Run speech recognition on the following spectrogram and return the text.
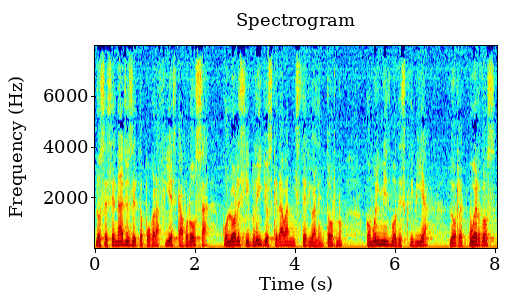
los escenarios de topografía escabrosa, colores y brillos que daban misterio al entorno, como él mismo describía, los recuerdos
